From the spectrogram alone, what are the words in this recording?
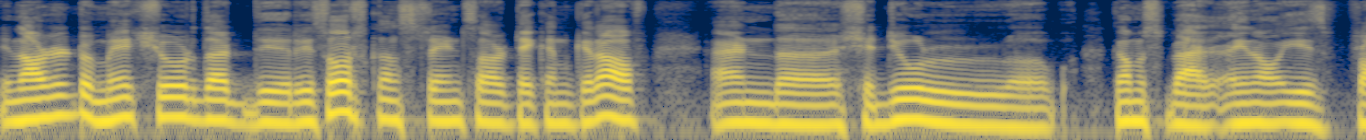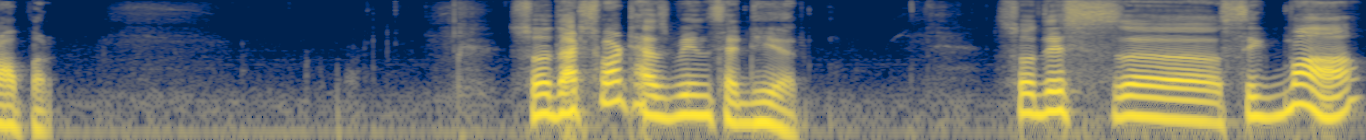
in order to make sure that the resource constraints are taken care of and the schedule uh, comes back you know is proper. So, that is what has been said here. So, this uh, sigma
